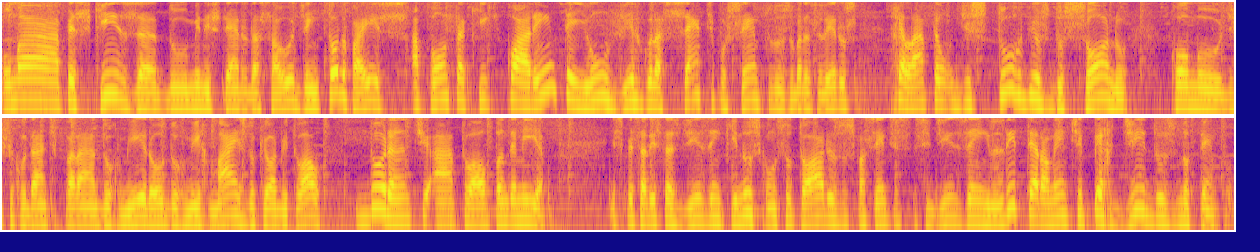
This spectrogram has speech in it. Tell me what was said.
Uma pesquisa do Ministério da Saúde em todo o país aponta que 41,7% dos brasileiros relatam distúrbios do sono, como dificuldade para dormir ou dormir mais do que o habitual, durante a atual pandemia. Especialistas dizem que nos consultórios os pacientes se dizem literalmente perdidos no tempo.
